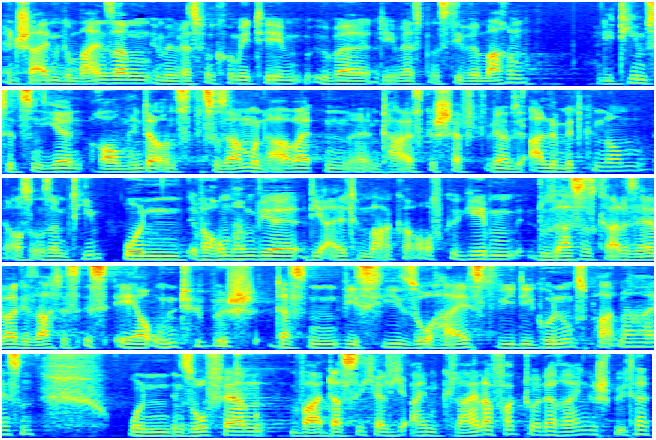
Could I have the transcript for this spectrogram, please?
entscheiden gemeinsam im Investmentkomitee über die Investments, die wir machen. Die Teams sitzen hier im Raum hinter uns zusammen und arbeiten äh, im Tagesgeschäft. Wir haben sie alle mitgenommen aus unserem Team. Und warum haben wir die alte Marke aufgegeben? Du hast es gerade selber gesagt, es ist eher untypisch, dass ein VC so heißt, wie die Gründungspartner heißen. Und insofern war das sicherlich ein kleiner Faktor, der reingespielt hat.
